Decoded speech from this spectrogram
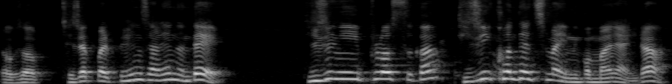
여기서 제작 발표 행사를 했는데 디즈니 플러스가 디즈니 컨텐츠만 있는 것만이 아니라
